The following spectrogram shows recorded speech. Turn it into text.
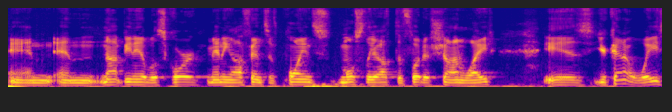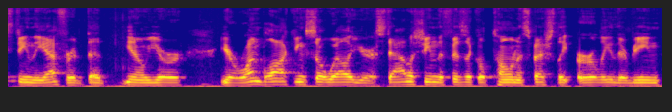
and and not being able to score many offensive points mostly off the foot of Sean Whyte is you're kind of wasting the effort that you know you're you're run blocking so well you're establishing the physical tone especially early. They're being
